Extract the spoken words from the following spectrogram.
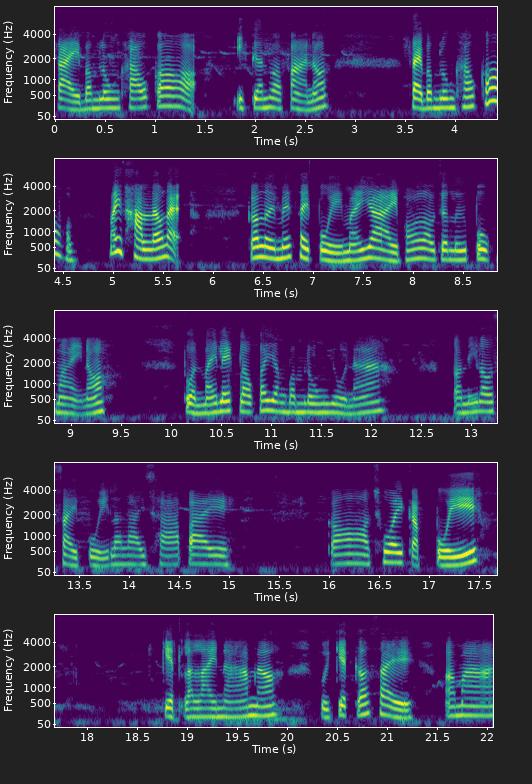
ใส่บำรุงเขาก็อีกเดือนฝ่าๆเนาะใส่บำรุงเขาก็ไม่ทันแล้วแหละ ก็เลยไม่ใส่ปุ๋ยไม้ใหญ่ เพราะเราจะรื้อปลูกใหม่เนาะส่วนไม้เล็กเราก็ยังบำรุงอยู่นะ ตอนนี้เราใส่ปุ๋ยละลายช้าไป ก็ช่วยกับปุ๋ย เกล็ดละลายน้ำเนาะปุ๋ยเกล็ดก็ใส่ประมาณ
